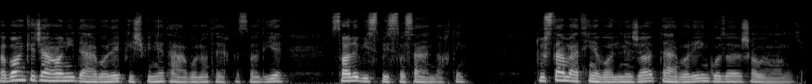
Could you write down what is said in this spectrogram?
و بانک جهانی درباره پیشبینی تحولات اقتصادی سال 2023 انداختیم. دوستم متین والی نژاد درباره این گزارش ها به ما میگه.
